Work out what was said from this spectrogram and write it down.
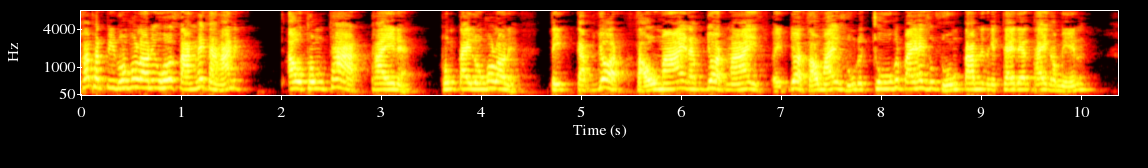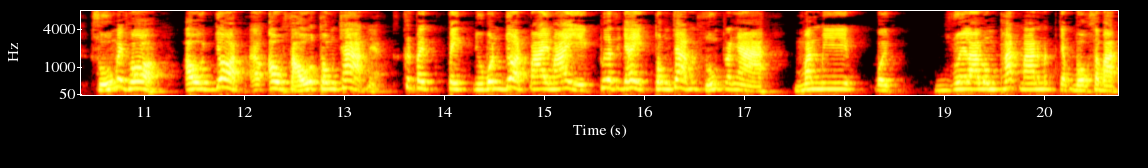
พระพันปีหลวงของเรานี่โอ้สั่งให้ทหาร เอาธงชาติไทยเนี่ยธงไตลงของเราเนี่ย ติดกับยอดเสาไม้นะยอดไม้ยอดเสาไม้สูงชูขึ้นไปให้สูงๆตามในชายแดนไทยเขมรสูงไม่พอ เอายอดเอาเสาธงชาติเนี่ย ขึ้นไปติดอยู่บนยอดปลายไม้อีก เพื่อที่จะให้ธงชาติมันสูงประงามันมีเวลาลมพัดมามันจะโบกสะบัด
